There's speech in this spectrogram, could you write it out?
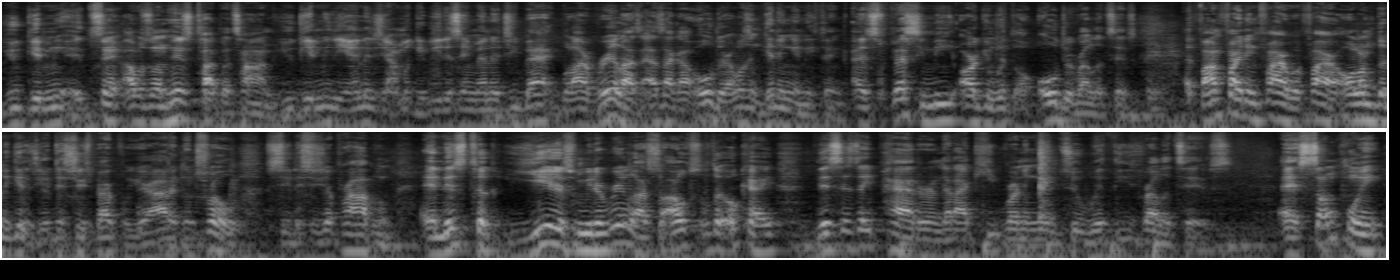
you give me. It's, I was on his type of time. You give me the energy, I'm gonna give you the same energy back. Well, I realized as I got older, I wasn't getting anything. Especially me arguing with the older relatives. If I'm fighting fire with fire, all I'm gonna get is you're disrespectful. You're out of control. See, this is your problem. And this took years for me to realize. So I was like, okay, this is a pattern that I keep running into with these relatives. At some point,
